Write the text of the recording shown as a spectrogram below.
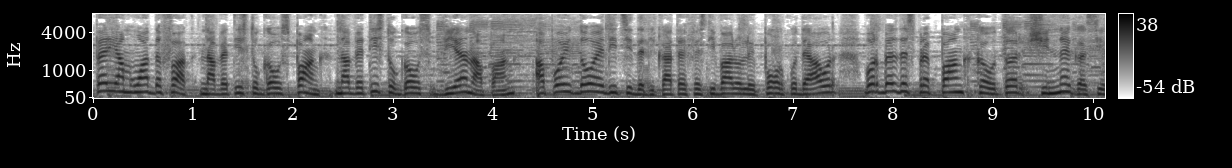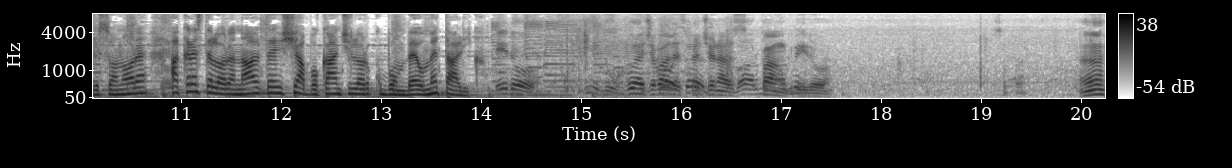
Periam What the Fuck, Navetistul Goes Punk, Navetistul Goes Vienna Punk, apoi două ediții dedicate festivalului Porcu de Aur, vorbesc despre punk, căutări și negăsiri sonore a crestelor înalte și a bocancilor cu bombeu metalic. Didu, spune ceva despre scena punk, Didu. Super. Hă?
